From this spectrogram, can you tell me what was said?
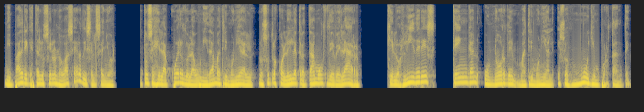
mi Padre que está en los cielos lo va a hacer, dice el Señor. Entonces el acuerdo, la unidad matrimonial, nosotros con Leila tratamos de velar que los líderes tengan un orden matrimonial. Eso es muy importante.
